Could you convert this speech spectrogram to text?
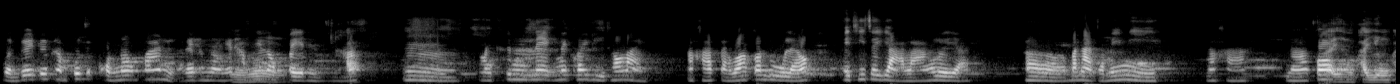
เหมือนด้วยด้วยคำพูดจากคนนอกบ้านหรืออะไรทำนองเนี้ยอืมทำให้เราเป็นนะครัคะบ อืมมันขึ้นเลขไม่ค่อยดีเท่าไหร่นะคะ แต่ว่าก็ดูแล้ว ไอ้ที่จะหย่าร้างเลยอะเออมันอาจจะไม่มีนะคะนะก็ก็ยังพยุงพ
